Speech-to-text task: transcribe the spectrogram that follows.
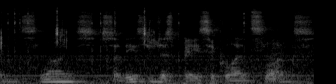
In slugs. So these are just basic lead slugs.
